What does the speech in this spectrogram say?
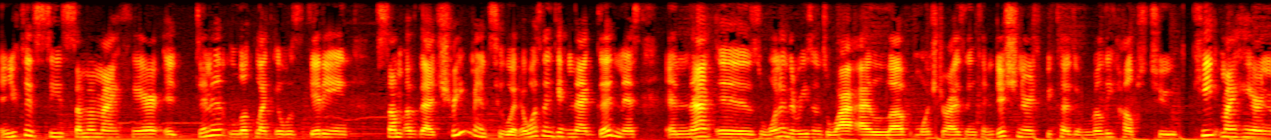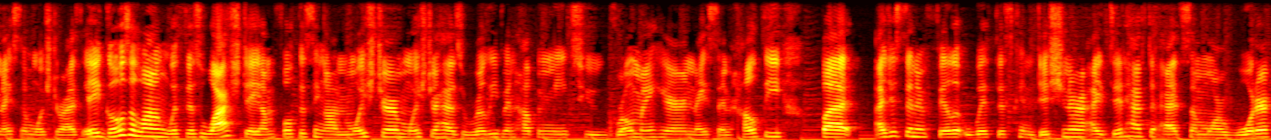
and you could see some of my hair it didn't look like it was getting some of that treatment to it. It wasn't getting that goodness and that is one of the reasons why I love moisturizing conditioners because it really helps to keep my hair nice and moisturized. It goes along with this wash day. I'm focusing on moisture. Moisture has really been helping me to grow my hair nice and healthy but I just didn't feel it with this conditioner. I did have to add some more water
